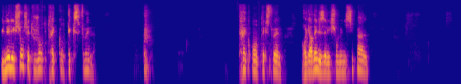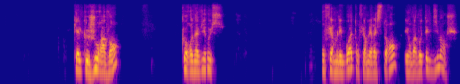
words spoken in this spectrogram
une élection, c'est toujours très contextuel. Très contextuel. Regardez les élections municipales. Quelques jours avant, coronavirus. On ferme les boîtes, on ferme les restaurants et on va voter le dimanche.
